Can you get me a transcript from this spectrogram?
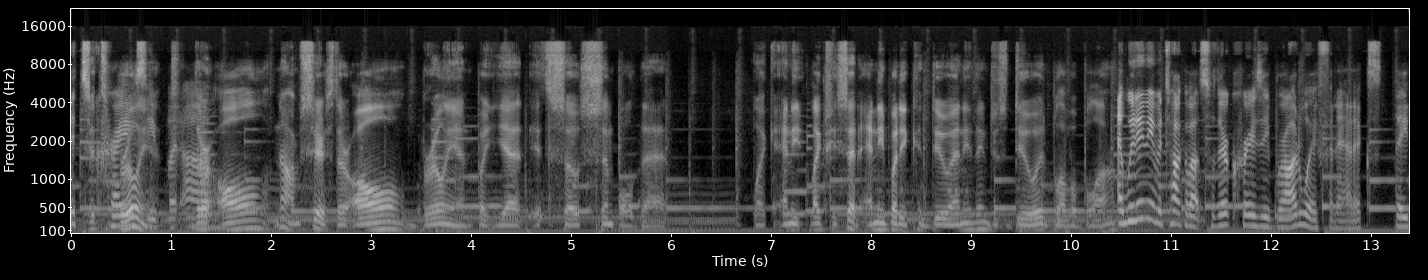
It's, It's crazy, brilliant. but um, they're all no, I'm serious. They're all brilliant, but yet it's so simple that like any like she said, anybody can do anything, just do it, blah blah blah. And we didn't even talk about so they're crazy Broadway fanatics. They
